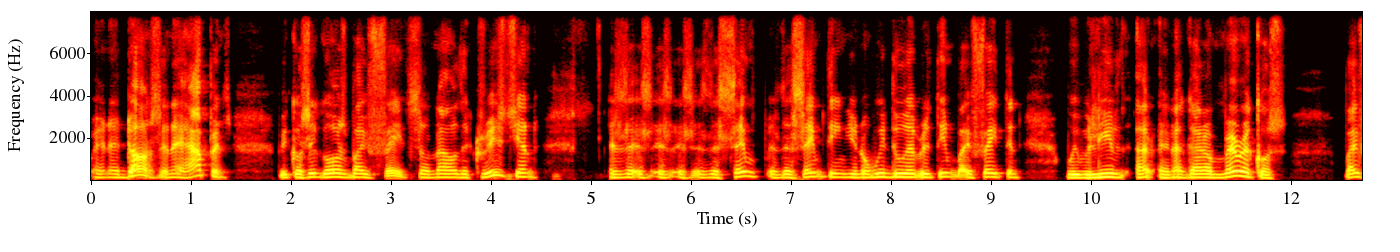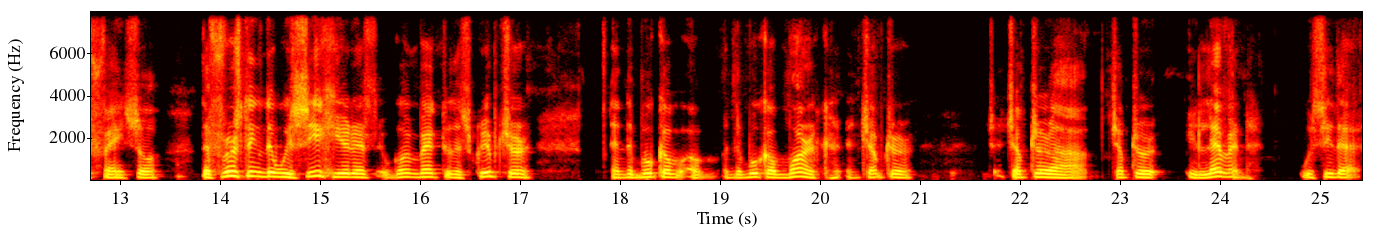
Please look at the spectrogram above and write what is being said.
and it does, and it happens because it goes by faith. So now the Christian is, is, is, is the same is the same thing. You know, we do everything by faith, and we believe in a God of miracles by faith. So the first thing that we see here is going back to the scripture in the book of, of the book of Mark in chapter chapter uh, chapter 11 we see that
